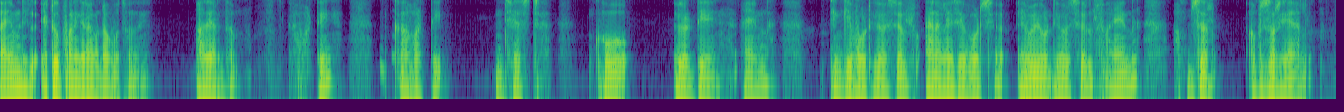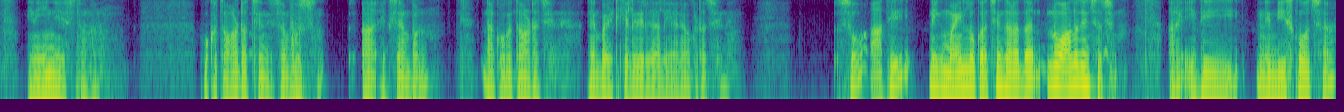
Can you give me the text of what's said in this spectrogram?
టైం నీకు ఎటు పనికి రాకుండా పోతుంది. అది అర్థం. కాబట్టి కాబట్టి just go your day and think about yourself analyze about about yourself and observe observe చేయాలి. నేను ఏం చేస్తున్నా? ఒక థాట్ వచ్చింది. సపోజ్ ఎగ్జాంపుల్ నాకు ఒక థాట్ వచ్చింది. నేను బయటికి వెళ్ళి తిరగాలి అని ఒకటి వచ్చింది. సో అది నీకు మైండ్లోకి వచ్చిన తర్వాత నువ్వు ఆలోచించవచ్చు అరే ఇది నేను తీసుకోవచ్చా?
